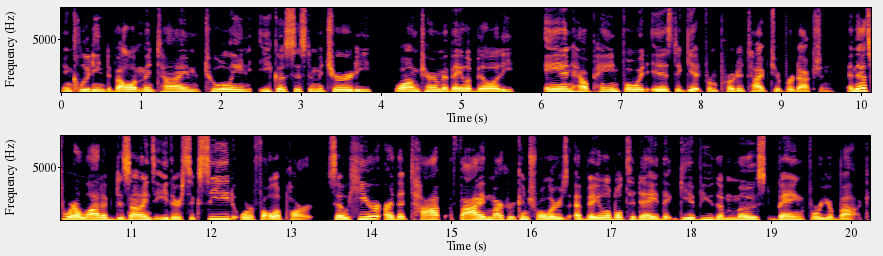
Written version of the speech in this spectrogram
including development time, tooling, ecosystem maturity, long term availability, and how painful it is to get from prototype to production. And that's where a lot of designs either succeed or fall apart. So, here are the top five microcontrollers available today that give you the most bang for your buck.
